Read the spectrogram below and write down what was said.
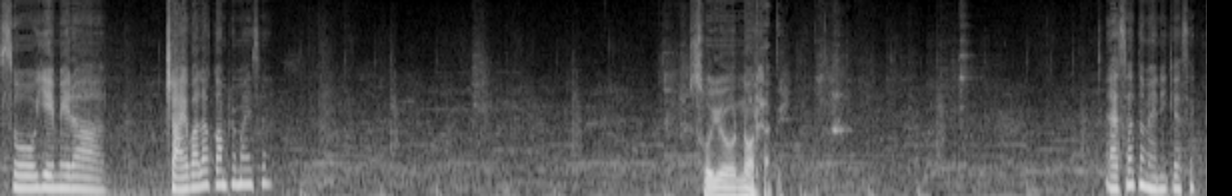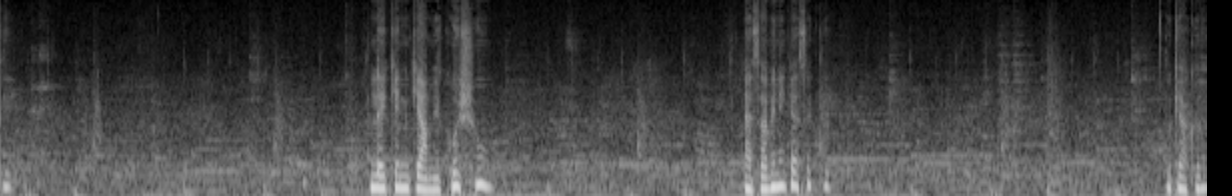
सो so, ये मेरा चाय वाला कॉम्प्रोमाइज़ है। So you're not happy. ऐसा तो मैं नहीं कह सकती। लेकिन क्या मैं खुश हूँ? ऐसा भी नहीं कह सकती। तो क्या करूँ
